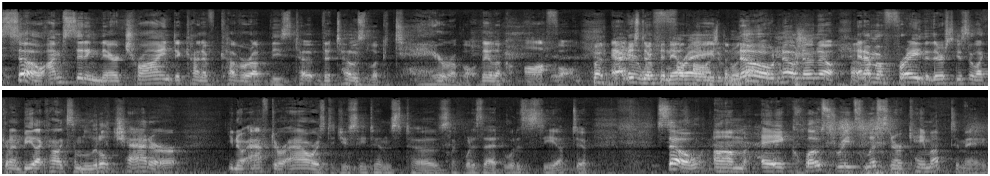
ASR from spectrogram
So I'm sitting there trying to kind of cover up these. The toes look terrible. They look awful. But And I'm better with the nail polish than no, no, no, no. And I'm afraid that there's just like going to be like kind of like some little chatter, you know, after hours. Did you see Tim's toes? Like, what is that? What is he up to? So, um, a close reads listener came up to me,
